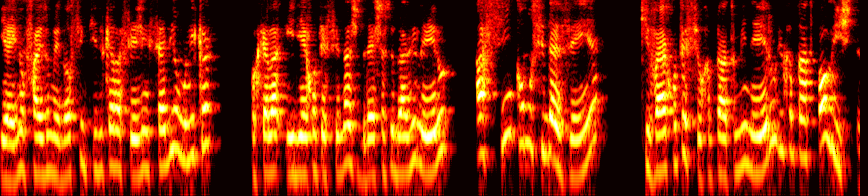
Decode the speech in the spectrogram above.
E aí não faz o menor sentido que ela seja em sede única, porque ela iria acontecer nas brechas do brasileiro, assim como se desenha que vai acontecer o Campeonato Mineiro e o Campeonato Paulista.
